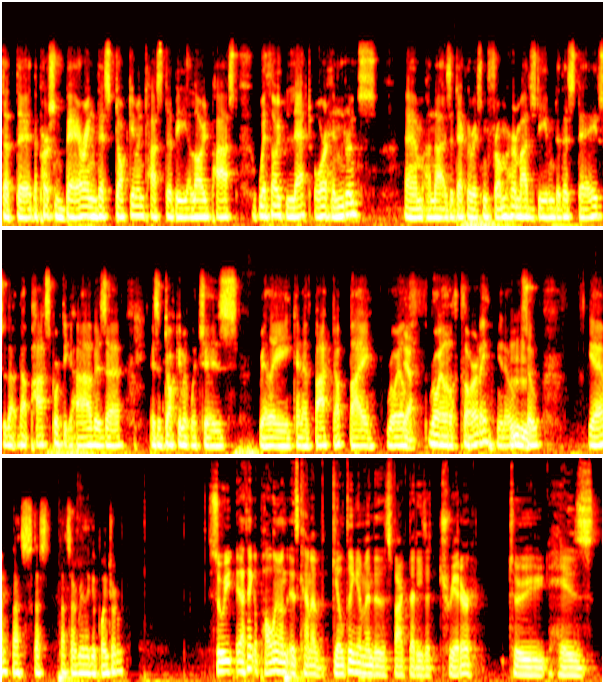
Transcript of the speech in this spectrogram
that the the person bearing this document has to be allowed past without let or hindrance, um, and that is a declaration from Her Majesty even to this day. So that, that passport that you have is a is a document which is really kind of backed up by royal Yeah. royal authority. You know, so yeah, that's that's that's a really good point, Jordan. So he, I think Apollyon is kind of guilting him into this fact that he's a traitor to his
